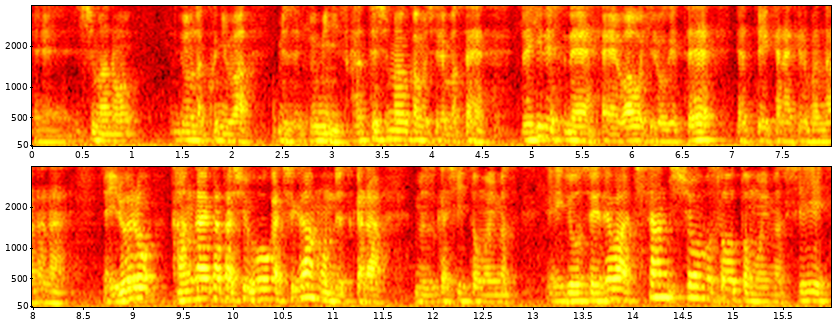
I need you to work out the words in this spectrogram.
え島のような国は水海に浸かってしまうかもしれません。是非ですね、え輪を広げてやっていかなければならない。いろいろ考え方手法が違うもんですから難しいと思います。行政では地産地消もそうと思いますし、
